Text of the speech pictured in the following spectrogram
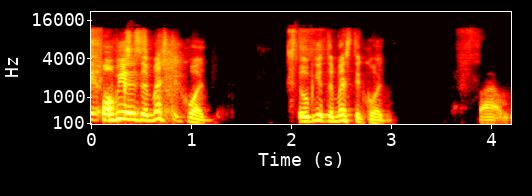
it'll be a domestic one. It'll be a domestic one. Fam.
